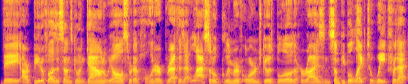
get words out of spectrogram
They are beautiful as the sun's going down, and we all sort of hold our breath as that last little glimmer of orange goes below the horizon. Some people like to wait for that,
